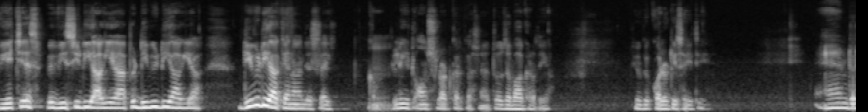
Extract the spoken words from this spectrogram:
وی ایچ ایس پہ وی سی ڈی آ گیا پھر ڈی وی ڈی آ گیا۔ ڈی وی ڈی آ کے نا جس لائک کمپلیٹ آن سلاٹ کر کے اس نے تو ذبح کر دیا کیونکہ کوالٹی صحیح تھی۔ اینڈ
